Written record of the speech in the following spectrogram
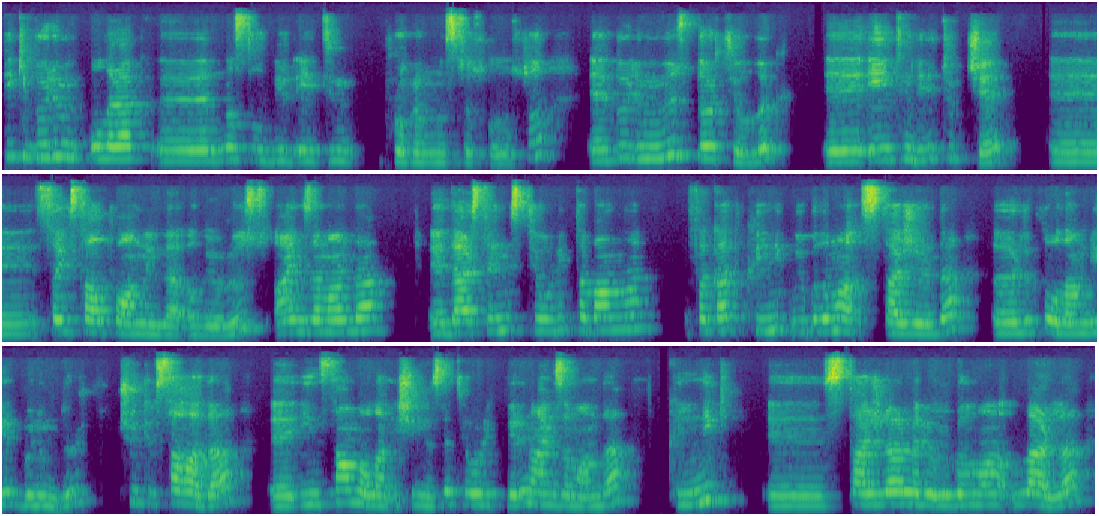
peki bölüm olarak e, nasıl bir eğitim programımız söz konusu? E, bölümümüz 4 yıllık e, eğitim dili Türkçe, e, sayısal puanıyla alıyoruz. Aynı zamanda e, derslerimiz teorik tabanlı fakat klinik uygulama stajları da ağırlıklı olan bir bölümdür. Çünkü sahada e, insanla olan işimizde teoriklerin aynı zamanda klinik e, stajlarla ve uygulamalarla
